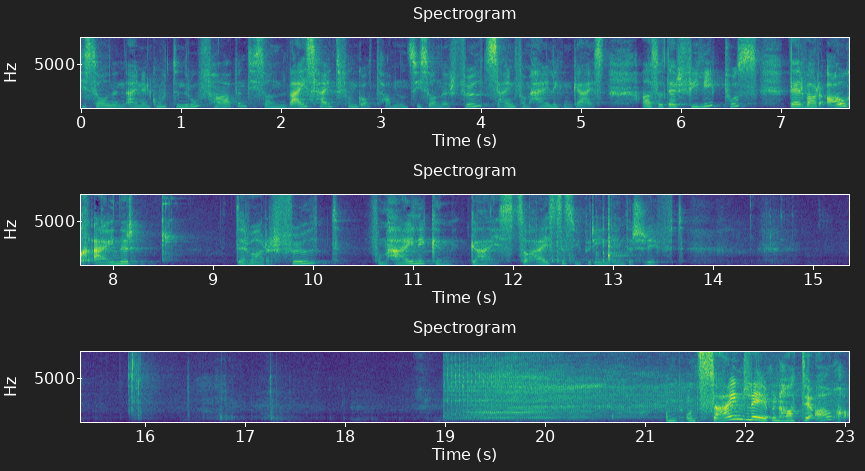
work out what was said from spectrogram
die sollen einen guten Ruf haben, die sollen Weisheit von Gott haben und sie sollen erfüllt sein vom Heiligen Geist. Also der Philippus, der war auch einer, der war erfüllt vom Heiligen Geist. So heißt es über ihn in der Schrift. Und, und sein Leben hatte auch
